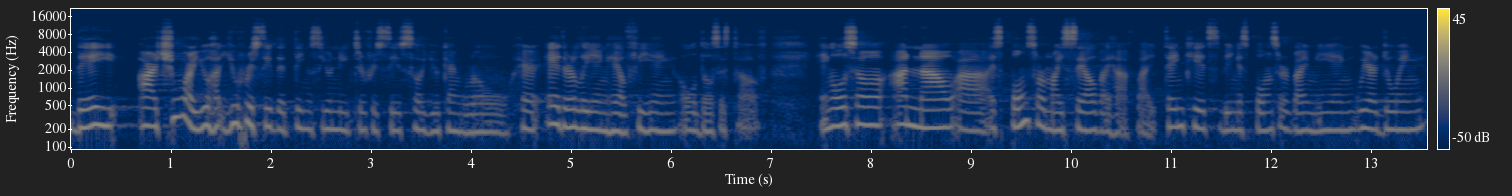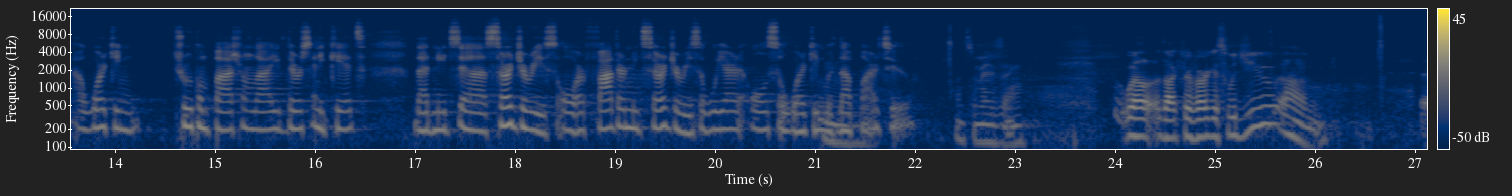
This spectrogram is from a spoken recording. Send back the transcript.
they are sure you you receive the things you need to receive so you can grow elderly and healthy and all those stuff. And also, I'm now uh, a sponsor myself. I have like 10 kids being sponsored by me, and we are doing, uh, working through Compassion Life. If there's any kids that needs uh, surgeries or father needs surgery, so we are also working with that part too. That's amazing. Well, Dr. Vargas, would you? Um, uh,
